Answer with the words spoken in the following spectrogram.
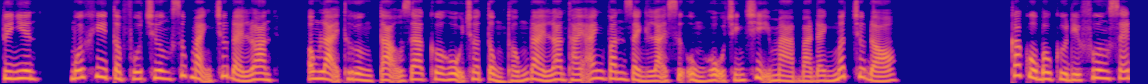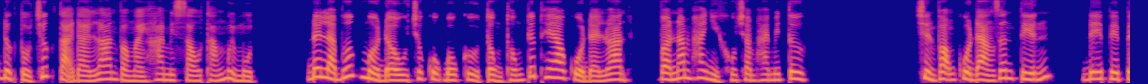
Tuy nhiên, mỗi khi tập phú trương sức mạnh trước Đài Loan, ông lại thường tạo ra cơ hội cho Tổng thống Đài Loan Thái Anh Văn giành lại sự ủng hộ chính trị mà bà đánh mất trước đó. Các cuộc bầu cử địa phương sẽ được tổ chức tại Đài Loan vào ngày 26 tháng 11. Đây là bước mở đầu cho cuộc bầu cử tổng thống tiếp theo của Đài Loan vào năm 2024. Triển vọng của Đảng Dân Tiến, DPP,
